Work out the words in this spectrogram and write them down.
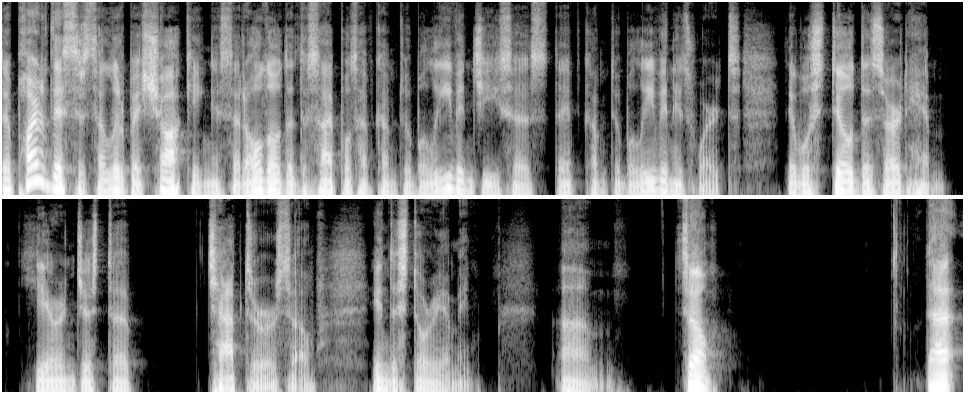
the part of this is a little bit shocking is that although the disciples have come to believe in Jesus, they've come to believe in his words, they will still desert him here in just a chapter or so in the story. I mean, um, so that,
